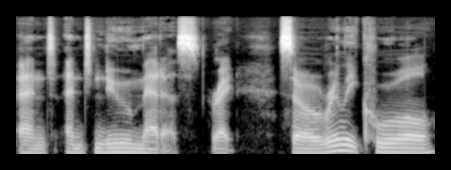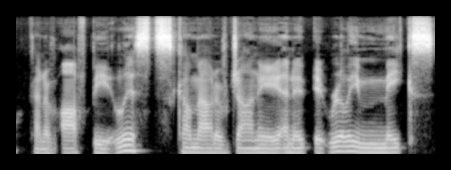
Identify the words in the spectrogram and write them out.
and and new metas right so really cool kind of offbeat lists come out of johnny and it, it really makes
